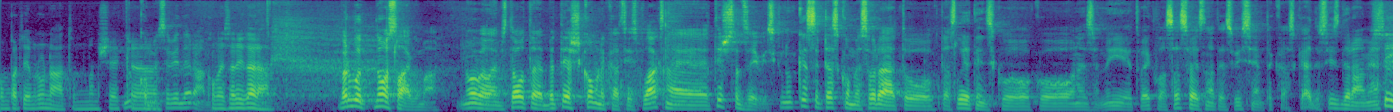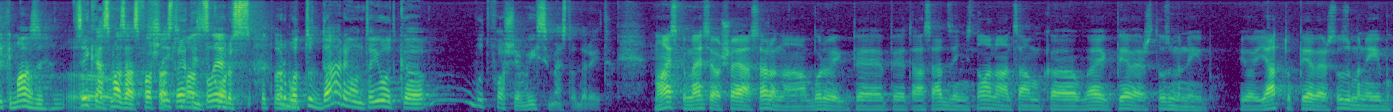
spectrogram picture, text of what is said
un par tiem runāt. Un man šķiet, Nu, ka, ko mēs arī darām. ko mēs arī darām. Varbūt noslēgumā novēlējums tautai, bet tieši komunikācijas plāksnē, tieši sadzīviski. Nu, kas ir tas, ko mēs varētu, tās lietiņas, ko, ko nezinu, iet veiklā sasveicināties visiem, tā kā skaidrs izdarām. Ja? Sīki mazi. Cikās mazās foršās lietiņas, kuras lietas, bet varbūt tu dari un tu jūti, ka būtu forši, ja visi mēs to darītu. Man liekas, ka mēs jau šajā sarunā burvīgi pie, pie tās atziņas nonācām, ka vajag pievērst uzmanību. Jo, ja tu pievērs uzmanību,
